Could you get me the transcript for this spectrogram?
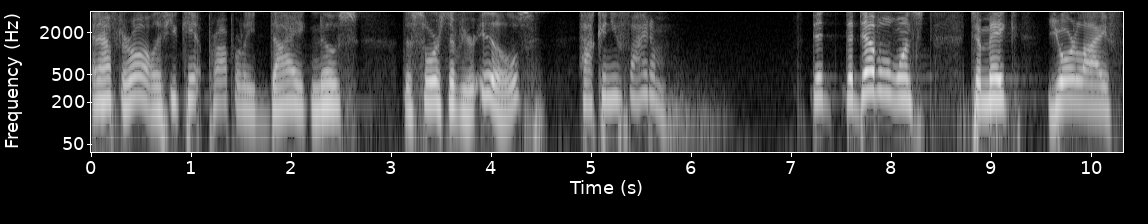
And after all, if you can't properly diagnose the source of your ills, how can you fight them? The, the devil wants to make your life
